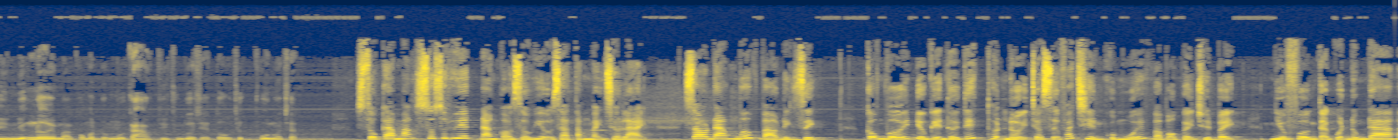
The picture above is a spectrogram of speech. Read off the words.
thì những nơi mà có mật độ mũi cao thì chúng tôi sẽ tổ chức phun hóa chất. Số ca mắc sốt xuất huyết đang có dấu hiệu gia tăng mạnh trở lại do đang bước vào đỉnh dịch, cộng với điều kiện thời tiết thuận lợi cho sự phát triển của muỗi và bọ gậy truyền bệnh. Nhiều phường tại quận Đống Đa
